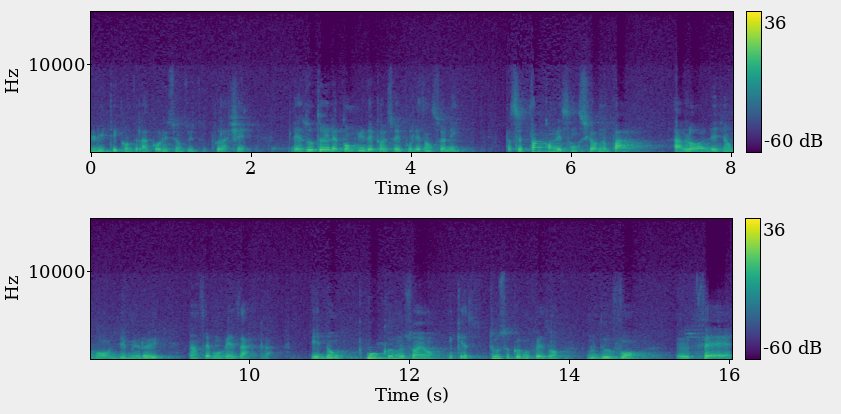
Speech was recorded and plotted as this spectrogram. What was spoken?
lutter contre la corruption sur toute la chaîne. Les auteurs et les complices de corruption, il faut les sanctionner. Parce que tant qu'on ne les sanctionne pas, alors les gens vont demeurer dans ces mauvais actes-là. Et donc, où que nous soyons, et que tout ce que nous faisons, nous devons euh, faire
